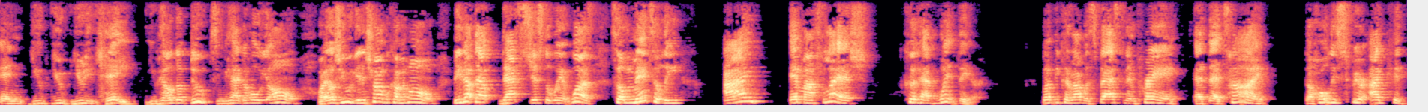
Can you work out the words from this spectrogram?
and you, you, you, hey, you held up dukes and you had to hold your own or else you would get in trouble coming home, beat up. That, that's just the way it was. So mentally, I, in my flesh, could have went there. But because I was fasting and praying at that time, the Holy Spirit, I could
